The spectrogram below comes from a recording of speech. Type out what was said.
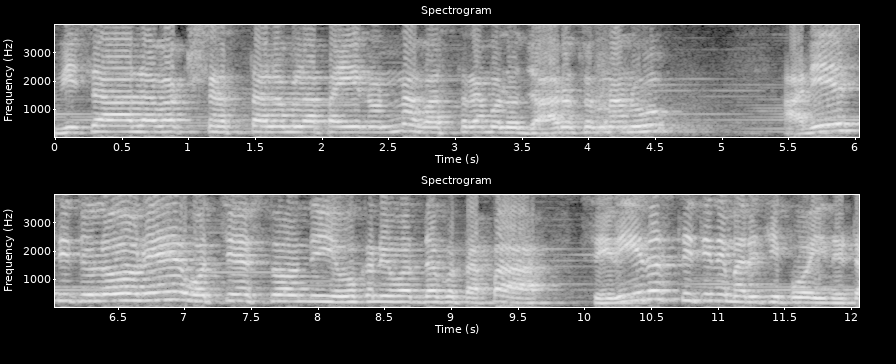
విశాల వక్షస్థలములపైనున్న వస్త్రములు జారుతున్నను అదే స్థితిలోనే వచ్చేస్తోంది యువకుని వద్దకు తప్ప శరీర స్థితిని మరిచిపోయిందిట.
